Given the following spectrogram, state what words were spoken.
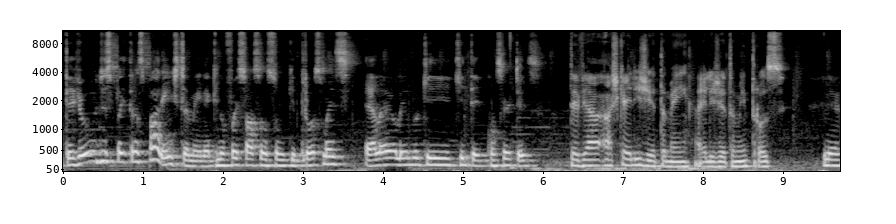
Teve o display transparente também, né? Que não foi só a Samsung que trouxe, mas ela eu lembro que, que teve, com certeza. Teve a, acho que a LG também. A LG também trouxe. É.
